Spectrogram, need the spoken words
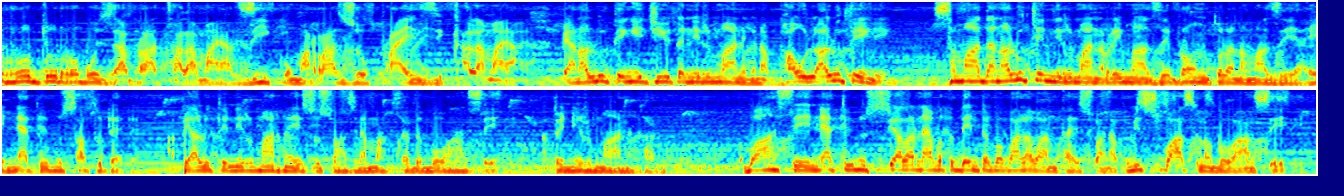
රොඩු රොබු ජබ්‍රාතලමය සීකුම රාජෝ ප්‍රයිසි කළමය. පැන අලුතෙන්ගේ ජීවිත නිර්මාණය කන පවුල් අලුතෙන් සමාධන අලුතෙන් නිර්මාණ රිමාසේ බ්‍රොන්තුල නමසය ඒ නැතිවුණු සතුට අපි අලුතෙ නිර්මාණය යසු වහසන මක්සද බවහන්සේ අප නිර්මාණ කරන. වහන්සේ නැතිවුණු සියල නැවත දෙන්ට බලවන්තයි ස්වන විශ්වාසන ඔබවහන්සේ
